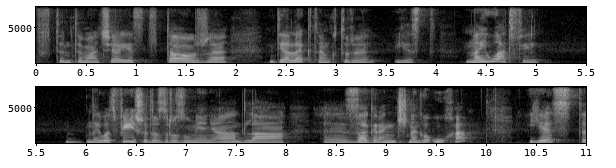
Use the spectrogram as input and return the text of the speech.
w tym temacie, jest to, że dialektem, który jest najłatwiej, najłatwiejszy do zrozumienia dla e, zagranicznego ucha jest, e,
